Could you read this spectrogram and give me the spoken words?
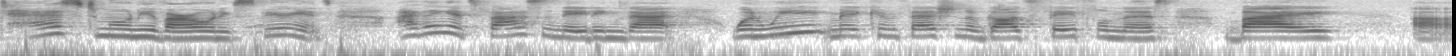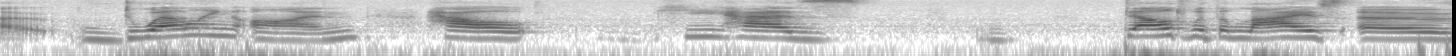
testimony of our own experience. I think it's fascinating that when we make confession of God's faithfulness by uh, dwelling on how He has dealt with the lives of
